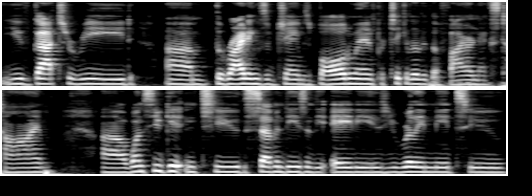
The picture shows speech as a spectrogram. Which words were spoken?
you've got to read um, the writings of James Baldwin, particularly The Fire Next Time. Uh, once you get into the 70s and the 80s, you really need to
